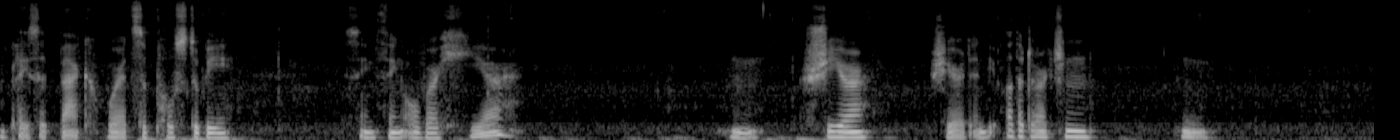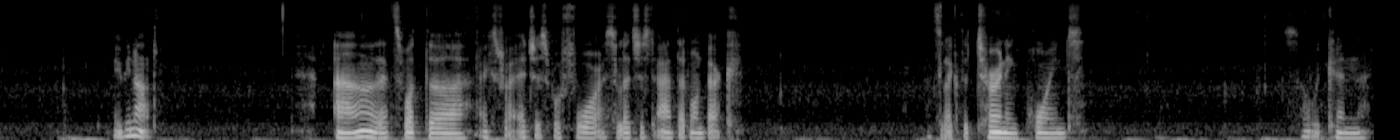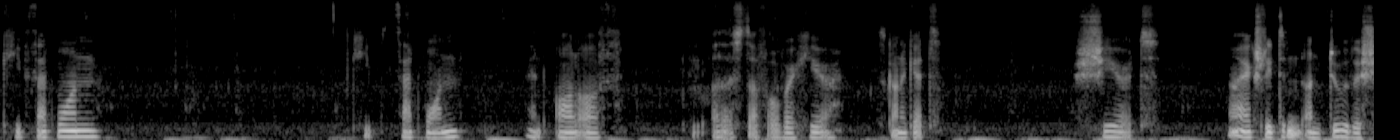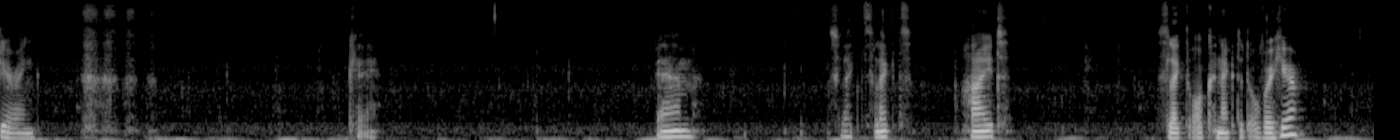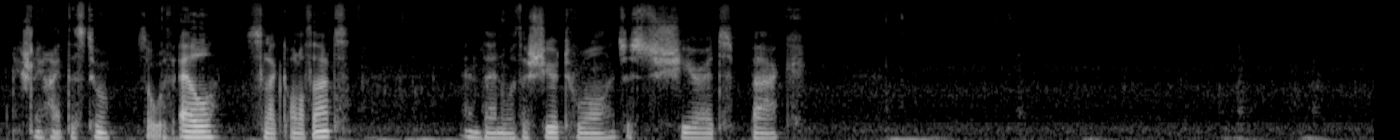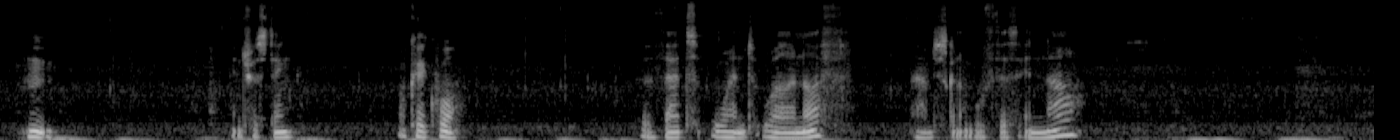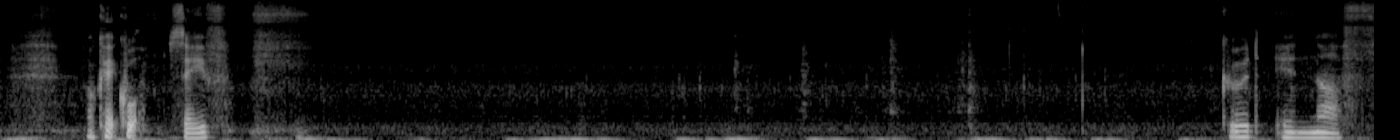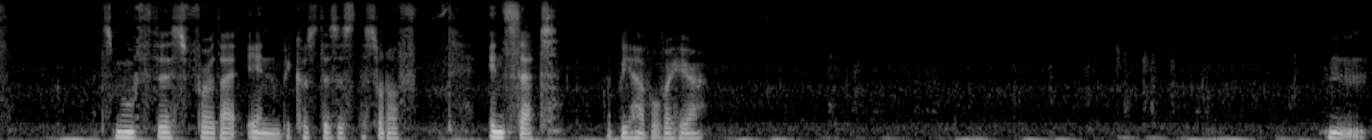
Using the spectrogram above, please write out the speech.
and place it back where it's supposed to be. Same thing over here. Hmm. Shear, shear it in the other direction. Hmm. Maybe not. Ah, that's what the extra edges were for, so let's just add that one back. That's like the turning point. So we can keep that one, keep that one, and all of the other stuff over here is gonna get sheared. I actually didn't undo the shearing. okay. Bam. Select, select, hide. Select all connected over here. Actually hide this too. So with L, select all of that. And then with the shear tool, just shear it back. Hmm. Interesting. Okay, cool. That went well enough. I'm just gonna move this in now. Okay, cool. Save. Good enough. Let's move this further in because this is the sort of inset that we have over here. Hmm.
